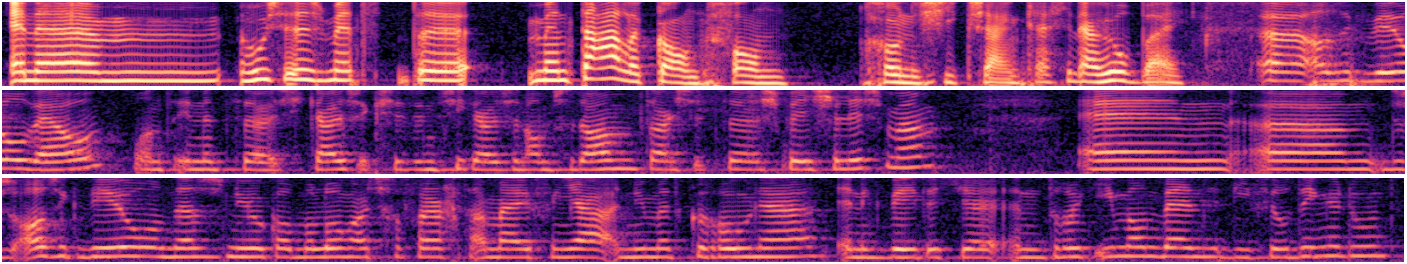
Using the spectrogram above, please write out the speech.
En ehm, hoe zit het met de mentale kant van chronisch ziek zijn? Krijg je daar hulp bij? Eh, als ik wil, wel. Want in het eh, ziekenhuis, ik zit in het ziekenhuis in Amsterdam, daar zit eh, specialisme. En ehm, dus als ik wil, want net als nu ook al mijn longarts gevraagd aan mij van ja, nu met corona en ik weet dat je een druk iemand bent die veel dingen doet.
